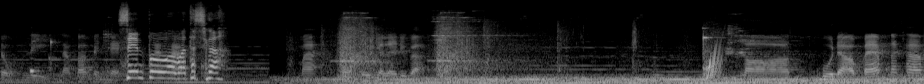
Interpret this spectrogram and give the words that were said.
จงหลีแล้วก็เป็นเน็ต 先方は นะครับ 私が มาดูกันเลยดีกว่า รอคูลดาวน์แป๊บนะครับ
